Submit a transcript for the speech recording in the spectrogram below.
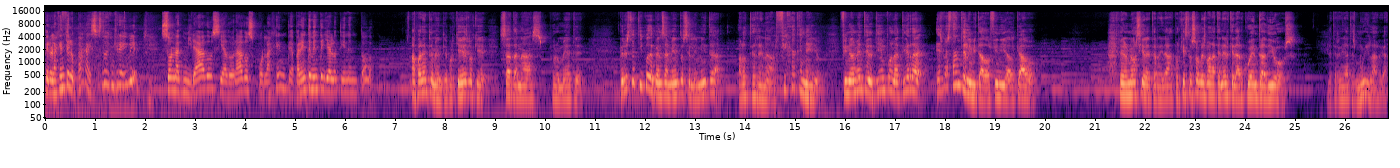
Pero la gente lo paga, eso es lo increíble. Son admirados y adorados por la gente, aparentemente ya lo tienen todo. Aparentemente, porque es lo que Satanás promete. Pero este tipo de pensamiento se limita a lo terrenal. Fíjate en ello. Finalmente el tiempo en la tierra es bastante limitado al fin y al cabo. Pero no así la eternidad, porque estos hombres van a tener que dar cuenta a Dios. La eternidad es muy larga.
